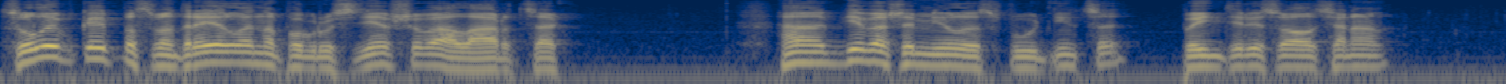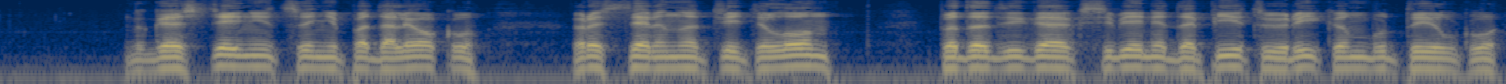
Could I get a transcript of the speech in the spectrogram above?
с улыбкой посмотрела на погрустневшего аларца. — А где ваша милая спутница? — поинтересовалась она. — В гостинице неподалеку, — растерянно ответил он, пододвигая к себе недопитую Риком бутылку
